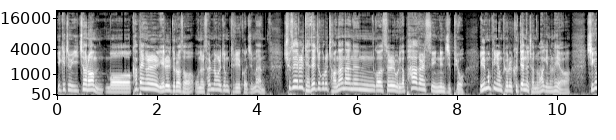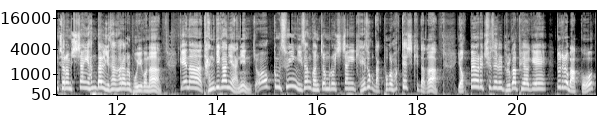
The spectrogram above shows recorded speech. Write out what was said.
이렇게 좀 이처럼 뭐 카뱅을 예를 들어서 오늘 설명을 좀 드릴 거지만 추세를 대세적으로 전환하는 것을 우리가 파악할 수 있는 지표 일목균형표를 그때는 저는 확인을 해요. 지금처럼 시장이 한 달 이상 하락을 보이거나 꽤나 단기간이 아닌 조금 스윙 이상 관점으로 시장이 계속 낙폭을 확대시키다가 역배열의 추세를 불가피하게 두드려 맞고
